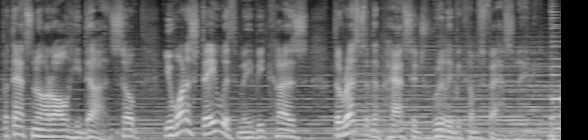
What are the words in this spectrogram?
But that's not all he does. So you want to stay with me because the rest of the passage really becomes fascinating.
